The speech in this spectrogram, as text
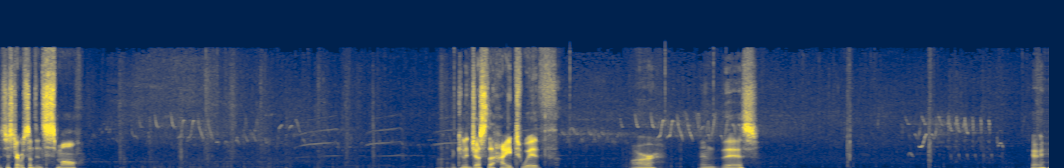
Let's just start with something small. I can adjust the height with R and this. Okay.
